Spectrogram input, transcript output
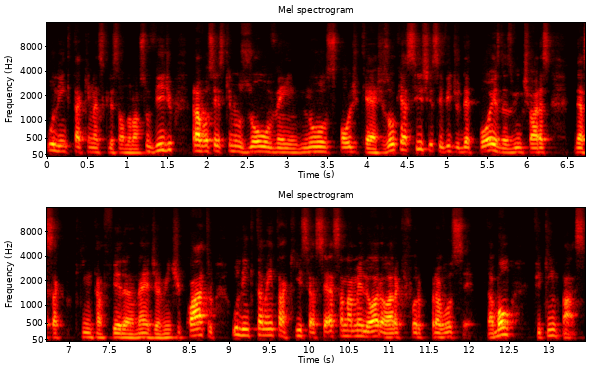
o link está aqui na descrição do nosso vídeo. Para vocês que nos ouvem nos podcasts ou que assistem esse vídeo depois das 20 horas dessa quinta-feira, né, dia 24, o link também está aqui, se acessa na melhor hora que for para você, tá bom? Fique em paz.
